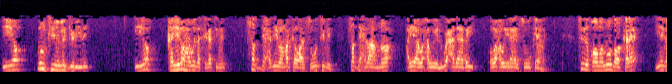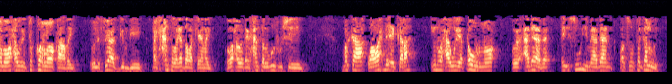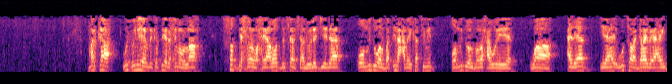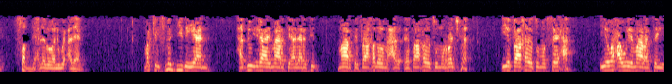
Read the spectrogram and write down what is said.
iyo dhulkiioo la geriiray iyo qaylo hawada kaga timid. Saddexdiiba marka waa isugu timid. Saddexdaa nooc ayaa waxa weye lagu cadaabay oo waxa weye ilahay isugu keenay. Sidii qoomaluud oo kale iyagaba waxa weye inta kor loo qaaday oo la soo afgembiyey dhagxanta laga daba keenay oo waxa weye dhagxanta lagu rusheeyey. Marka waa wax dhici kara in waxa weeye dhowr nooc oo cadaaba ay isugu yimaadaan waa suurtagal wey marka wuxuu leeyahay ibnu kahiir raximahullah saddexda waxyaaloodba saasaa loola jeedaa oo mid walba dhinac bay ka timid oo mid walba waxa weeye waa cadaab ilaahay ugu talagalay bay ahayd saddexdaba waa lagu cadaabay. Marka isma diidayaan hadduu ilaahay maaragtay aad aragtid maaragtay faakadahum faakadatum rajfa iyo faakadatum aseyxa iyo waxa weeye maaragtay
